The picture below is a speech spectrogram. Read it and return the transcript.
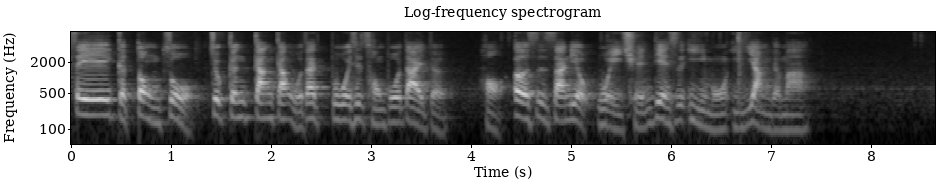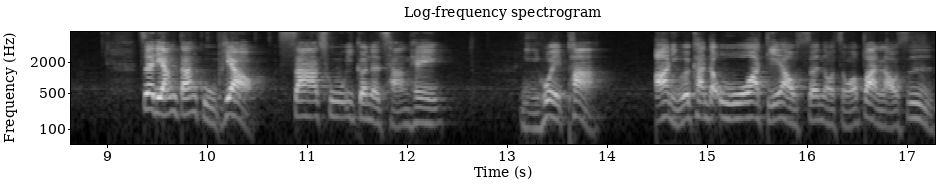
这个动作就跟刚刚我在播一次重播带的，好二四三六尾权店是一模一样的吗？这两档股票杀出一根的长黑，你会怕啊？你会看到哇，跌好深哦，怎么办？老师，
